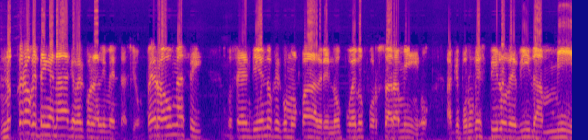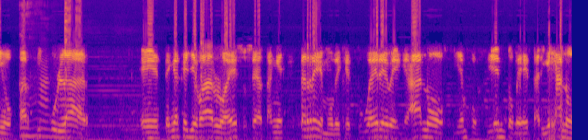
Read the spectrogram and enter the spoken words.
No creo que tenga nada que ver con la alimentación, pero aún así, o sea, entiendo que como padre no puedo forzar a mi hijo a que por un estilo de vida mío particular eh, tenga que llevarlo a eso, o sea, tan extremo de que tú eres vegano 100%, vegetariano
